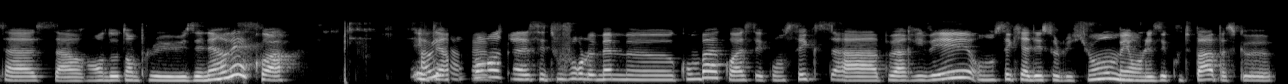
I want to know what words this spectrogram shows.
ça, ça rend d'autant plus énervé, quoi. Ah Et c'est toujours le même euh, combat, quoi. C'est qu'on sait que ça peut arriver, on sait qu'il y a des solutions, mais on les écoute pas parce que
